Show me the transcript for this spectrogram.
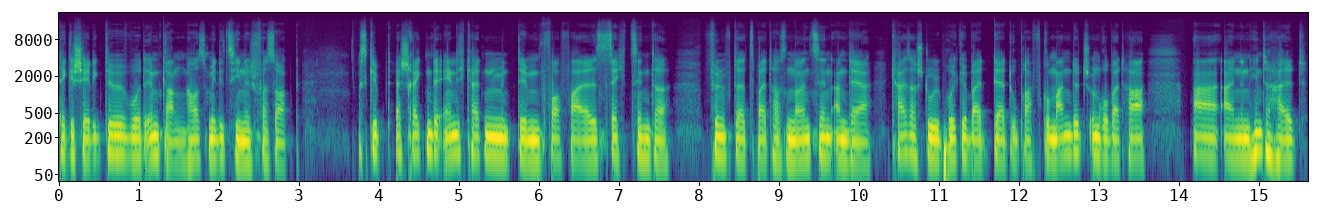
Der Geschädigte wurde im Krankenhaus medizinisch versorgt. Es gibt erschreckende Ähnlichkeiten mit dem Vorfall 16.05.2019 an der Kaiserstuhlbrücke, bei der Dubravko Mandic und Robert H. Einen Hinterhalt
